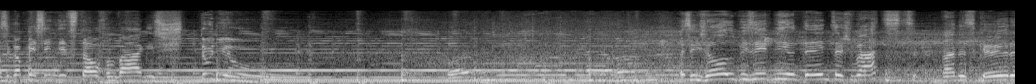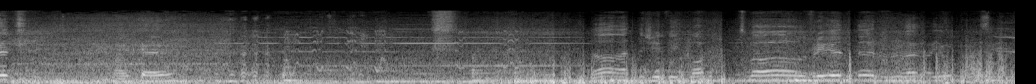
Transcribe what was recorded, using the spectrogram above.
Also wir sind jetzt hier auf dem Weg ins Studio. Es ist halb sieben und dann zerschwätzt, wenn ihr es hört. Okay. Ja, hat der Schiff gemacht, mal früher, wenn wir jung waren.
